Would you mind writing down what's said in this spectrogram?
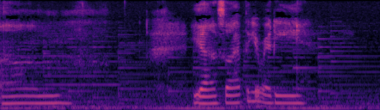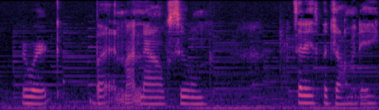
um yeah so i have to get ready for work but not now soon. Today's pajama day.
